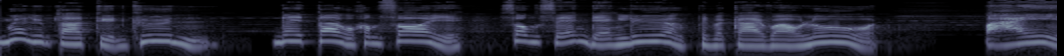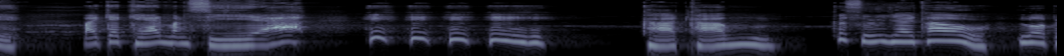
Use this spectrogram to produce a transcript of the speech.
เมื่อลืมตาตื่นขึ้น ในตาของคำสร้อยส่องแสงแดงเรื่องเป็นประกายวาวโลด ไป ไปแก้แค้นมันเสียฮิฮิฮิฮิขาดคำกระสือยายเท่าลอยไป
